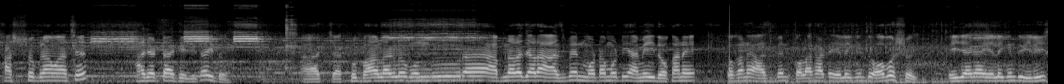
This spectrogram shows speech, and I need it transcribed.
সাতশো গ্রাম আছে হাজার টাকা কেজি তাই তো? আচ্ছা খুব ভালো লাগল বন্ধুরা। আপনারা যারা আসবেন মোটামুটি আমি এই দোকানে দোকানে আসবেন কলাঘাটে এলে কিন্তু অবশ্যই এই জায়গায় এলে কিন্তু ইলিশ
